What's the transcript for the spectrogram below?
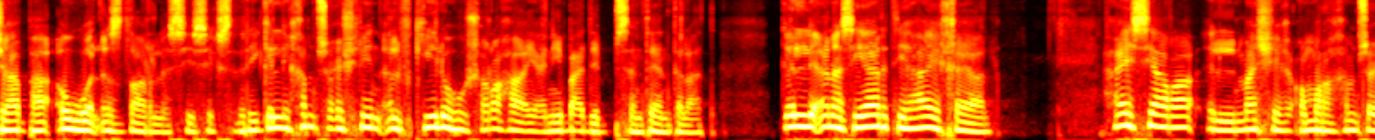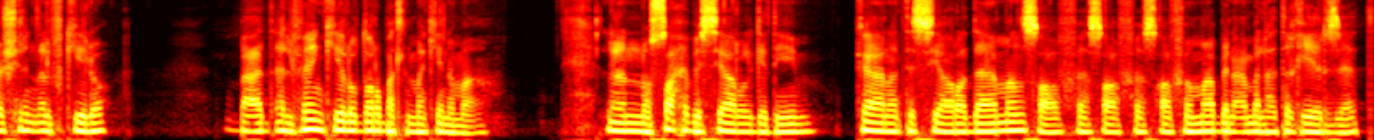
جابها أول إصدار لل C 63 قال لي 25 ألف كيلو هو شراها يعني بعد بسنتين ثلاث. قال لي أنا سيارتي هاي خيال. هاي السيارة الماشية عمرها 25 ألف كيلو. بعد 2000 كيلو ضربت الماكينة معه. لأنه صاحب السيارة القديم كانت السيارة دائما صافة صافة صافة وما بنعملها تغيير زيت.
